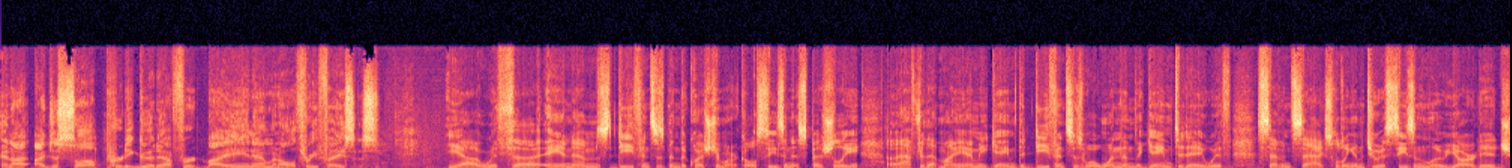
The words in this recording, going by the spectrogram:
and I, I just saw a pretty good effort by A&M in all three phases. Yeah, with uh, A&M's defense has been the question mark all season, especially uh, after that Miami game. The defense is what won them the game today with seven sacks, holding them to a season low yardage,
